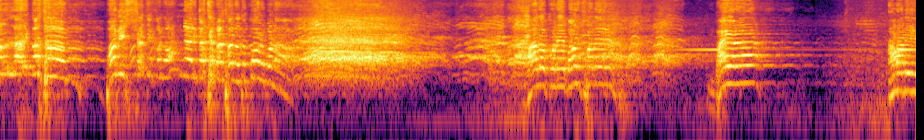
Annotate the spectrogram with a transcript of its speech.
আল্লাহর কসম, ভবিষ্যতে কোন অন্যায়ের কাছে মাথা নত করব না। ভালো করে বাউফলের ভাইয়ারা, আমাদের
